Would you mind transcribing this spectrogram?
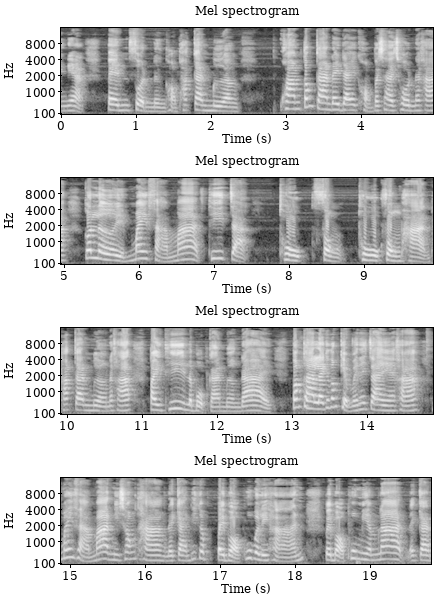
งเนี่ยเป็นส่วนหนึ่งของพักการเมือง ความต้องการใด ๆ ของประชาชนนะคะ ก็เลยไม่สามารถที่จะ ถูกส่งถูกส่งผ่านพรรคการเมืองนะคะ ไปที่ระบบการเมืองได้ ต้องการอะไรก็ต้องเก็บไว้ในใจนะคะไม่สามารถมีช่องทางในการที่จะไปบอกผู้บริหาร ไปบอกผู้มีอำนาจในการ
